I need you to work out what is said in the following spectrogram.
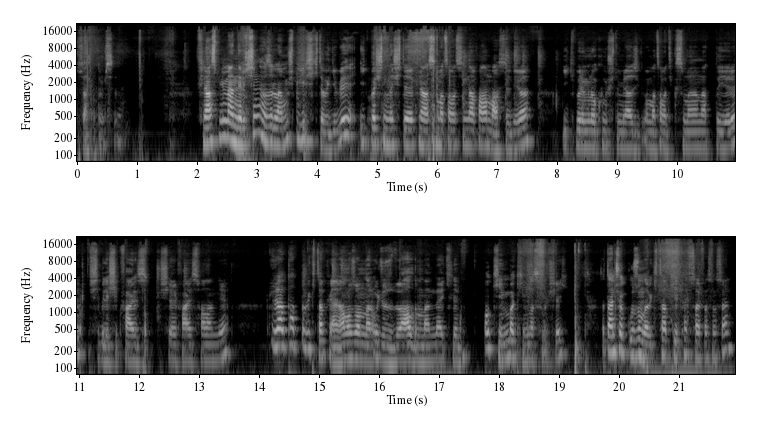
düzelttim size. Finans bilmeyenler için hazırlanmış bir giriş kitabı gibi. İlk başında işte finansın matematiğinden falan bahsediyor. İlk bölümünü okumuştum birazcık o matematik kısmını anlattığı yeri. İşte bileşik faiz, şey faiz falan diye. Güzel tatlı bir kitap yani Amazon'dan ucuzdu. Aldım ben de ekledim. Okuyayım bakayım nasıl bir şey. Zaten çok uzun da bir kitap değil. Kaç sayfasın sen?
